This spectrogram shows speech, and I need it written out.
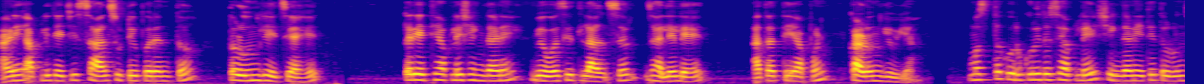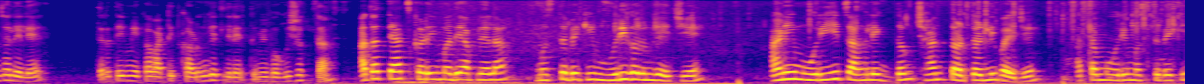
आणि आपली त्याची साल सुटेपर्यंत तळून घ्यायचे आहेत. तर येथे आपले शेंगदाणे व्यवस्थित लालसर झालेले आहेत. आता ते आपण काढून घेऊया. मस्त कुरकुरीत असे आपले शेंगदाणे येथे तळून झालेले आहेत. तर ते मी एका वाटीत काढून घेतलेले आहेत. तुम्ही बघू शकता. आता त्याच कढईमध्ये आपल्याला मस्तपैकी मोहरी घालून घ्यायची आहे. आणि मोहरी चांगली एकदम छान तडतडली पाहिजे. आता मोहरी मस्तपैकी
